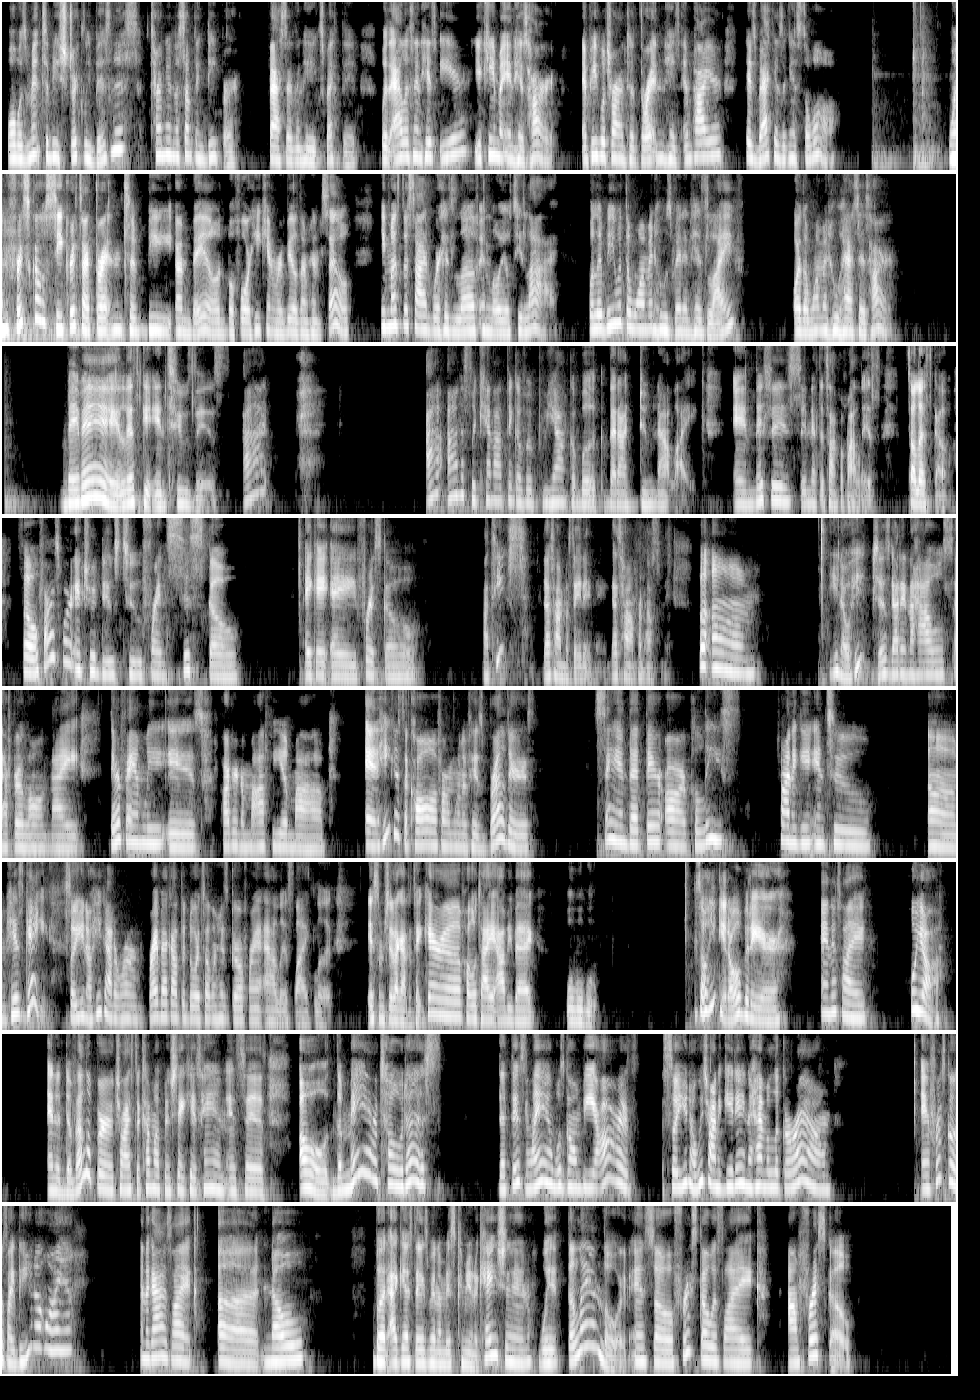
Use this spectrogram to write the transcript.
What was meant to be strictly business turned into something deeper, faster than he expected. With Alice in his ear, Yakima in his heart, and people trying to threaten his empire, his back is against the wall. When Frisco's secrets are threatened to be unveiled before he can reveal them himself, he must decide where his love and loyalty lie. Will it be with the woman who's been in his life or the woman who has his heart? Baby, let's get into this. I I honestly cannot think of a Bianca book that I do not like. And this is sitting at the top of my list. So let's go. So, first, we're introduced to Francisco, aka Frisco Matisse. That's how I'm gonna say that name. That's how I'm pronouncing it. But, um, you know, he just got in the house after a long night. Their family is part of the mafia mob and he gets a call from one of his brothers saying that there are police trying to get into um his gate. So, you know, he got to run right back out the door telling his girlfriend Alice like, "Look, it's some shit I got to take care of. Hold tight, I'll be back." So he get over there and it's like, "Who y'all?" And a developer tries to come up and shake his hand and says, "Oh, the mayor told us that this land was gonna be ours. So, you know, we're trying to get in and have a look around. And Frisco Frisco's like, Do you know who I am? And the guy's like, uh, no. But I guess there's been a miscommunication with the landlord. And so Frisco is like, I'm Frisco.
